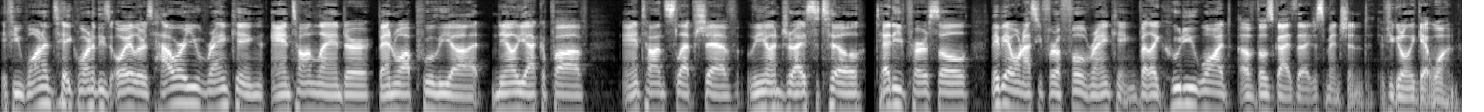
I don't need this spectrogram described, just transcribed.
If you want to take one of these Oilers, how are you ranking Anton Lander, Benoit Pouliot, Nail Yakupov, Anton Slepyshev, Leon Draisaitl, Teddy Purcell? Maybe I won't ask you for a full ranking, but like, who do you want of those guys that I just mentioned? If you could only get one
